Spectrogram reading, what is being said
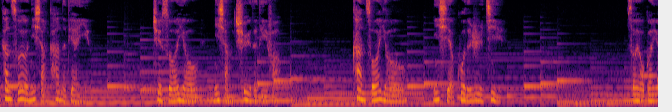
看所有你想看的电影，去所有你想去的地方，看所有你写过的日记，所有关于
